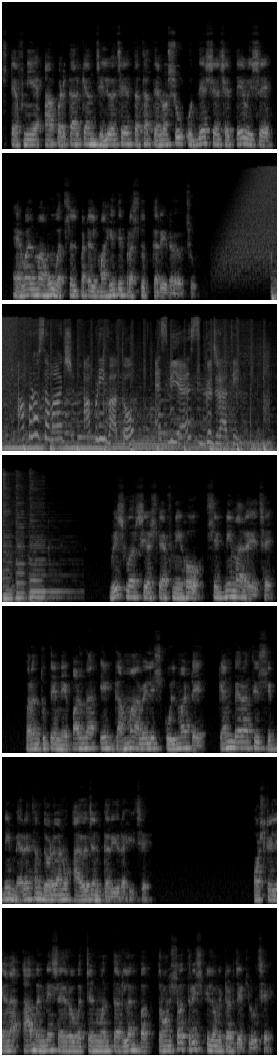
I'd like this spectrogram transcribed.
સ્ટેફનીએ આ પડકાર કેમ ઝીલ્યો છે તથા તેનો શું ઉદ્દેશ્ય છે તે વિશે અહેવાલમાં હું વત્સલ પટેલ માહિતી પ્રસ્તુત કરી રહ્યો છું. આપણો સમાજ આપણી વાતો SBS ગુજરાતી. વીસ વર્ષીય સ્ટેફની હો સિડનીમાં રહે છે. પરંતુ તે નેપાળના એક ગામમાં આવેલી સ્કૂલ માટે કેનબેરાથી સિડની મેરેથોન દોડવાનું આયોજન કરી રહી છે. ઓસ્ટ્રેલિયાના આ બંને શહેરો વચ્ચેનું અંતર લગભગ ત્રણસો ત્રીસ કિલોમીટર જેટલું છે.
